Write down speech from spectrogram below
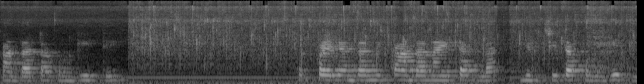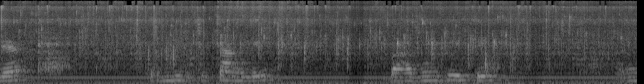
कांदा टाकून घेते. तर पहिल्यांदा मी कांदा नाही टाकला मिरची टाकून घेतल्या. तर मिरची चांगली भाजून घेते. आणि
